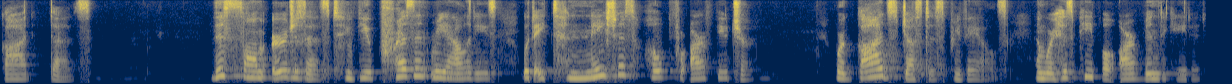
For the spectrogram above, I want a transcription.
God does. This psalm urges us to view present realities with a tenacious hope for our future, where God's justice prevails and where his people are vindicated.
